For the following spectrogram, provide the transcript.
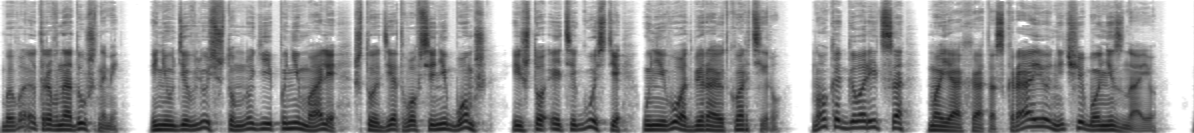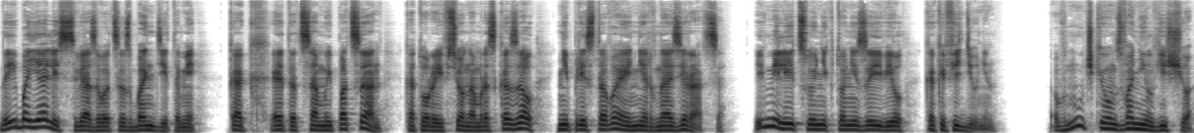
бывают равнодушными? И не удивлюсь, что многие понимали, что дед вовсе не бомж, и что эти гости у него отбирают квартиру. Но, как говорится, моя хата с краю, ничего не знаю. Да и боялись связываться с бандитами, как этот самый пацан, который все нам рассказал, не приставая нервно озираться. И в милицию никто не заявил, как и Федюнин. Внучке он звонил еще,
